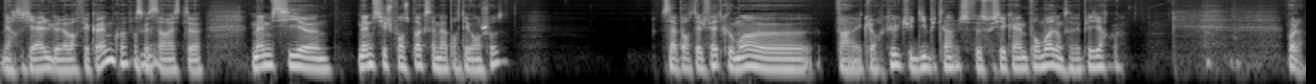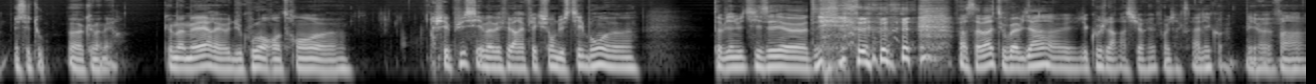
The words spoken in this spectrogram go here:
merci à elle de l'avoir fait quand même quoi parce que Ouais. ça reste euh, même si euh, même si je pense pas que ça m'ait apporté grand chose. Ça a apporté le fait qu'au moins euh, enfin avec le recul tu te dis putain je se soucier quand même pour moi donc ça fait plaisir quoi. Voilà, et c'est tout que ma mère que ma mère et du coup en rentrant je sais plus si elle m'avait fait la réflexion du style bon t'as bien utilisé euh, tes- enfin ça va tout va bien Et du coup je la rassurais pour lui dire que ça allait quoi mais euh, enfin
